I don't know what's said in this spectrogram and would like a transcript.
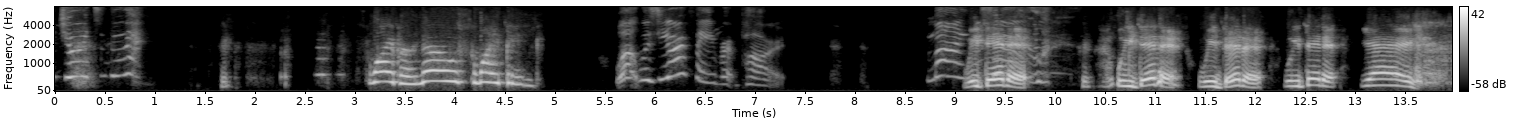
enjoy today? Swiper, no swiping. What was your favorite part? Mine. We did it. We did it. We did it. We did it. Yay.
